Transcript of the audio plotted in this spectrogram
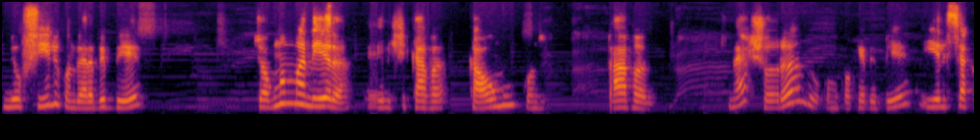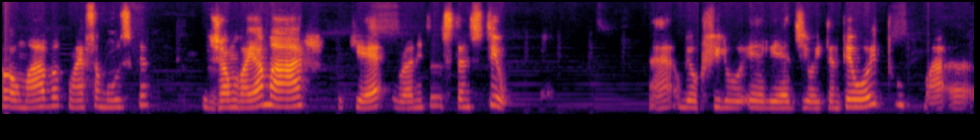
meu filho, quando era bebê, de alguma maneira ele ficava calmo quando estava né, chorando, como qualquer bebê, e ele se acalmava com essa música, o Djalma vai amar, o que é Running to Stand Still. Né? O meu filho ele é de 88, ma- ah,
